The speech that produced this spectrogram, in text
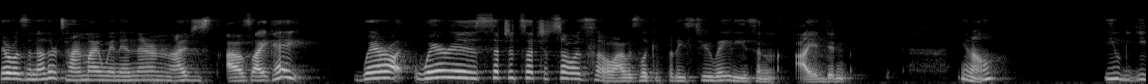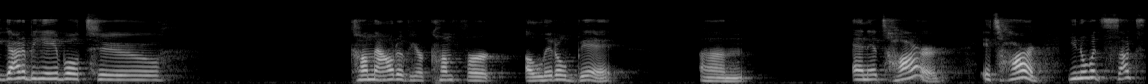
there was another time I went in there and I just, I was like, hey, where, where is such and such and so and so? I was looking for these two ladies and I didn't, you know, you, you got to be able to come out of your comfort a little bit. Um, and it's hard. It's hard. You know what sucks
